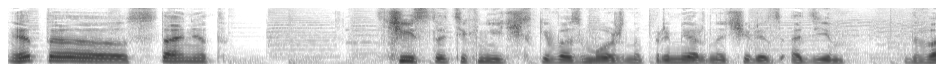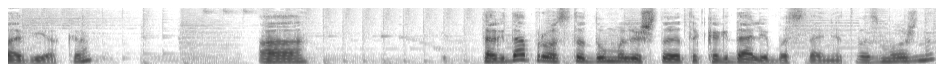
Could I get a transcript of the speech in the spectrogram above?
это станет чисто технически возможно примерно через 1-2 два века, а тогда просто думали, что это когда-либо станет возможно.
